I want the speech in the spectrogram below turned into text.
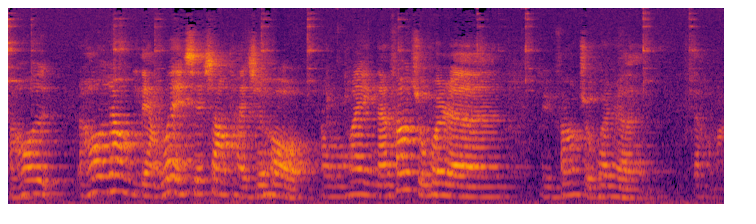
然后，然后让两位先上台之后，我们欢迎男方主婚人、女方主婚人，这样好吗？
